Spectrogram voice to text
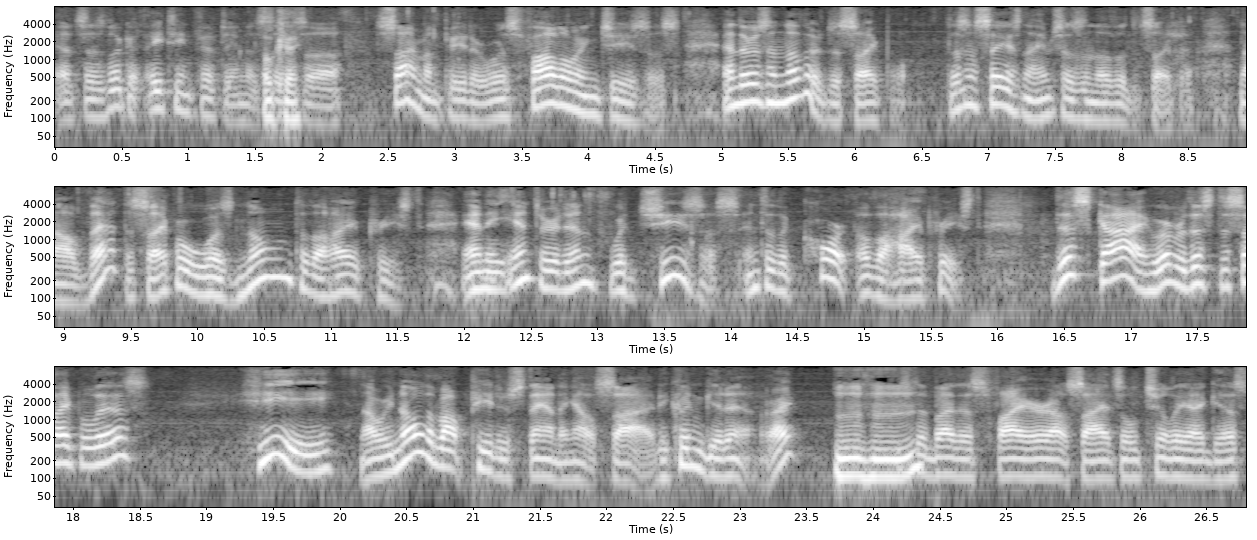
It says, look at 18:15. It Okay. says, uh, Simon Peter was following Jesus, and there was another disciple. Doesn't say his name, says another disciple. Now that disciple was known to the high priest, and he entered in with Jesus into the court of the high priest. This guy, whoever this disciple is, he now we know about Peter standing outside. He couldn't get in, right? Mm-hmm. Stood by this fire outside. It's a little chilly, I guess.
